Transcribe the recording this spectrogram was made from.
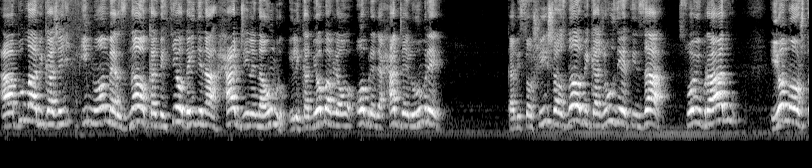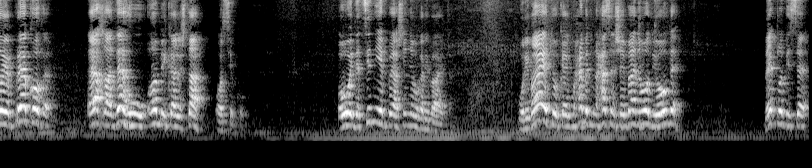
a Abdullah bi, kaže, Ibn Omer znao kad bi htio da ide na hađ ili na umru, ili kad bi obavljao obrede hađa ili umre, kad bi se ošišao, znao bi, kaže, uzeti za svoju bradu i ono što je preko eha vehu, on bi, kaže, šta? Osjeku. Ovo je decidnije pojašnjenje ovoga rivajeta. U rivajetu, kada je Muhammed ibn Hasan Šajban ovdje ovdje, reklo bi se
